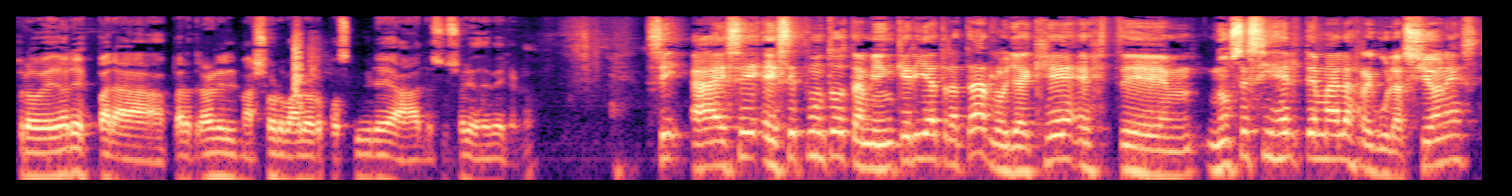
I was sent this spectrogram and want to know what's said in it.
proveedores para, para, traer el mayor valor posible a los usuarios de Velo, ¿no? Sí, a ese, ese punto también quería tratarlo, ya que este, no sé si es el tema de las regulaciones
